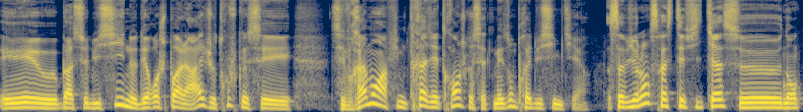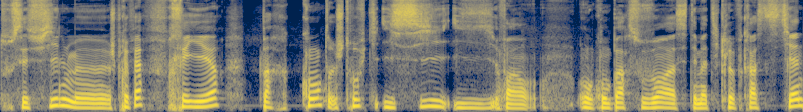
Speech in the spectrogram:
et euh, bah, celui-ci ne déroge pas à la règle. Je trouve que c'est c'est vraiment un film très étrange que cette maison près du cimetière. Sa violence reste efficace dans tous ses films. Je préfère Frayeur. Par contre, je trouve qu'ici, il- enfin, on compare souvent à ces thématiques Lovecraftiennes.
